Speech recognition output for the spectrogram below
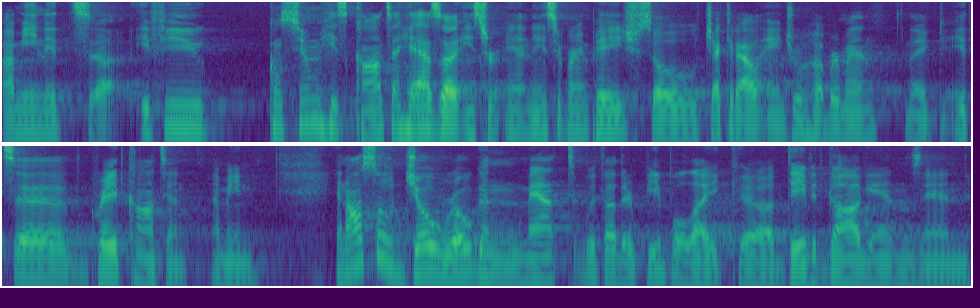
I mean, it's uh, if you consume his content, he has Insta- an Instagram page, so check it out, Andrew Huberman. Like, it's a great content. I mean, and also Joe Rogan met with other people like uh, David Goggins and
